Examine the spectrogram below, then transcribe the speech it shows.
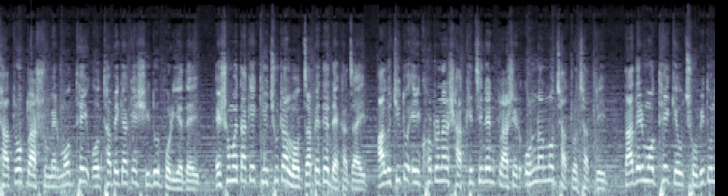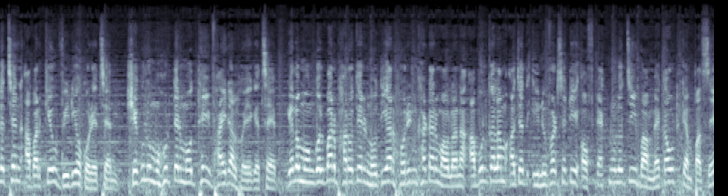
ছাত্র ক্লাসরুমের মধ্যেই অধ্যাপিকাকে সিঁদুর পরিয়ে দেয়। এ সময় তাকে কিছুটা লজ্জা পেতে দেখা যায়। আলোচিত এই ঘটনার সাক্ষী ছিলেন ক্লাসের অন্যান্য ছাত্রছাত্রী। তাদের মধ্যে কেউ ছবি তুলেছেন, আবার কেউ ভিডিও করেছেন। সেগুলো মুহূর্তের মধ্যেই ভাইরাল হয়ে গেছে। গেল মঙ্গলবার ভারতের নদিয়ার হরিণঘাটার Maulana Abul Kalam Azad university of technology বা মেকআউট ক্যাম্পাসে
